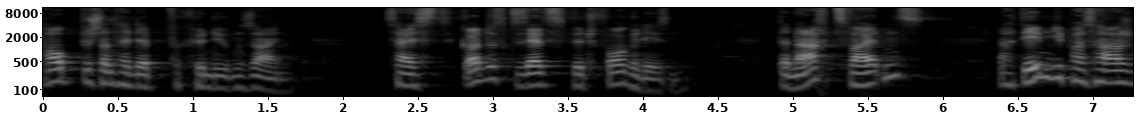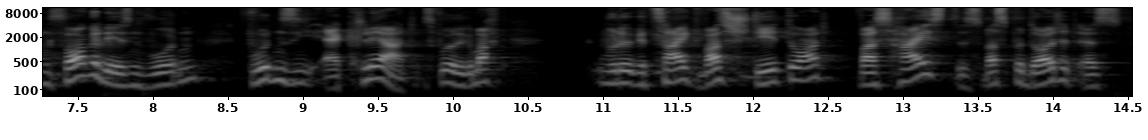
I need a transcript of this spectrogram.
Hauptbestandteil der Verkündigung sein. Das heißt, Gottes Gesetz wird vorgelesen. Danach zweitens, nachdem die Passagen vorgelesen wurden, wurden sie erklärt. Es wurde gemacht, wurde gezeigt, was steht dort, was heißt es, was bedeutet es,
